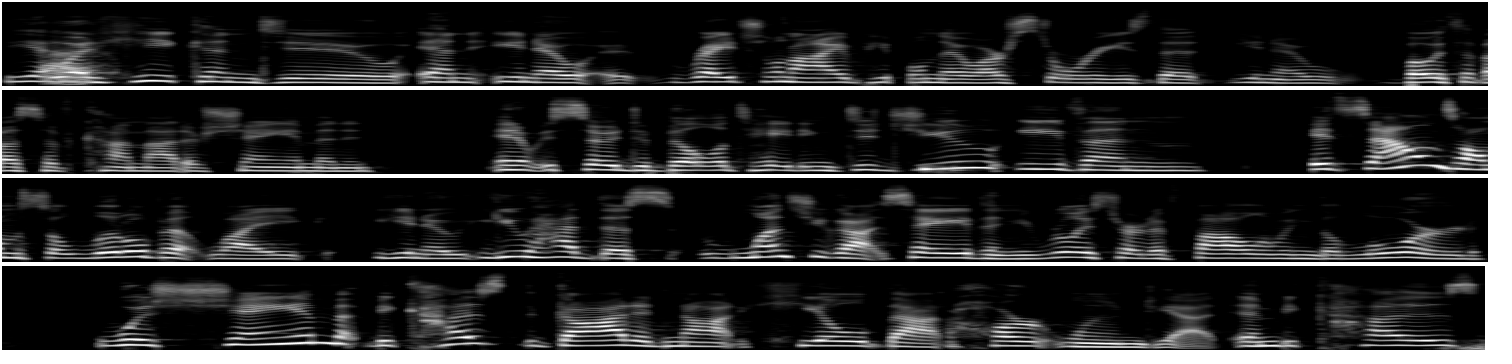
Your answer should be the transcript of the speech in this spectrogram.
yeah. what he can do. And, you know, Rachel and I, people know our stories that, you know, both of us have come out of shame and, and it was so debilitating. Did you even, it sounds almost a little bit like, you know, you had this, once you got saved and you really started following the Lord, was shame because God had not healed that heart wound yet. And because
